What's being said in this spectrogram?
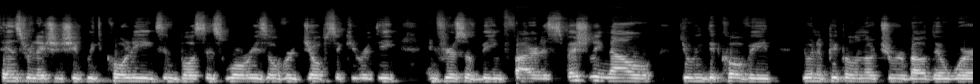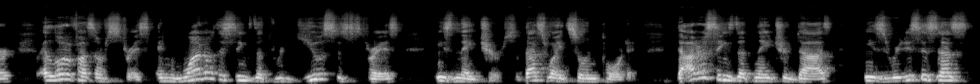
tense relationship with colleagues and bosses, worries over job security, and fears of being fired, especially now during the COVID when people are not sure about their work. A lot of us are stressed. And one of the things that reduces stress is nature. So that's why it's so important. The other things that nature does is releases us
